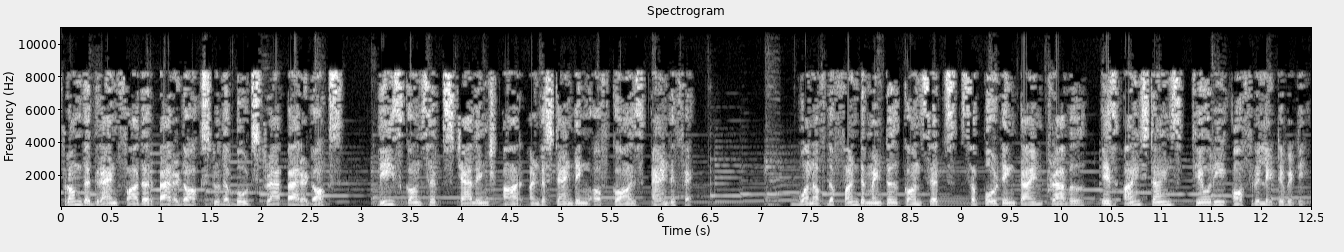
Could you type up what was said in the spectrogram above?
From the grandfather paradox to the bootstrap paradox, these concepts challenge our understanding of cause and effect. One of the fundamental concepts supporting time travel is Einstein's theory of relativity.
